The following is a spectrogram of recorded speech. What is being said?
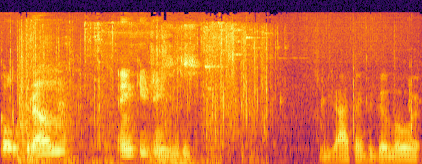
Gold drum. Thank you, Jesus. You gotta thank the good Lord.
